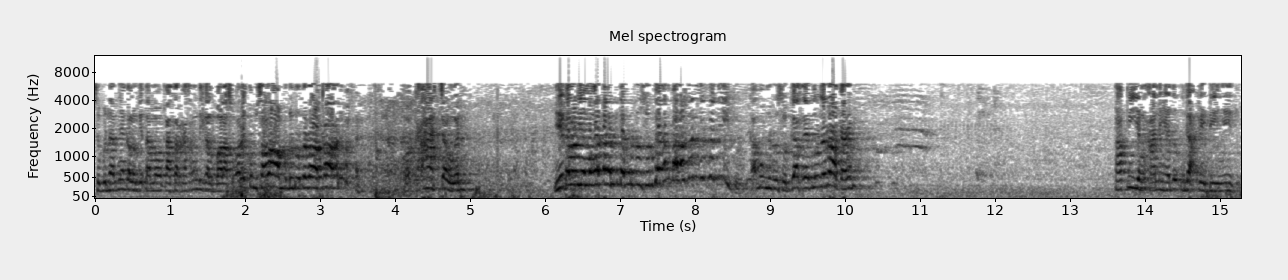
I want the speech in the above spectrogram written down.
Sebenarnya kalau kita mau kasar-kasar tinggal balas Waalaikumsalam penduduk neraka. Wah kacau kan. Ya kalau dia mengatakan kita penduduk surga kan balasan seperti itu. Kamu penduduk surga, saya penduduk neraka kan. Tapi yang aneh itu enggak pedenya itu.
